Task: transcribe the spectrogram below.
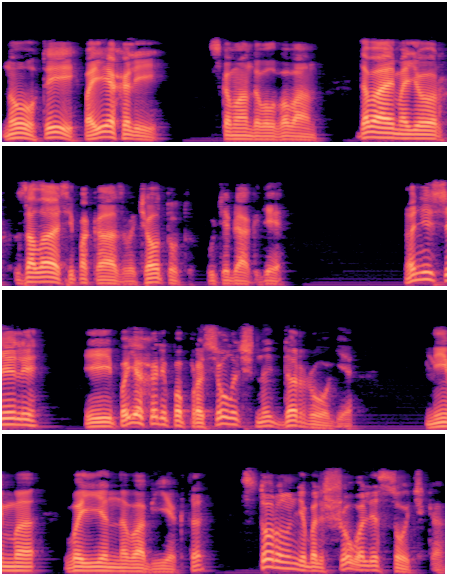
Ну, ты, поехали, скомандовал Вован. Давай, майор, залазь и показывай, что тут у тебя где. Они сели и поехали по проселочной дороге мимо военного объекта, в сторону небольшого лесочка.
